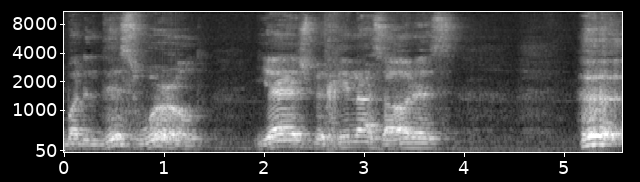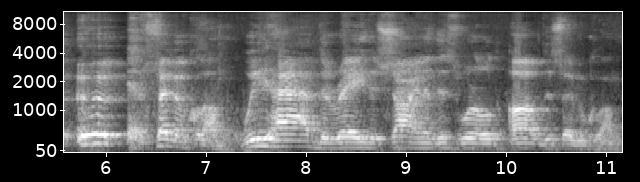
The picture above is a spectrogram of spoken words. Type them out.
But in this world, Yesh Bechinas Aores we have the ray, the shine in this world of the Sevim.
